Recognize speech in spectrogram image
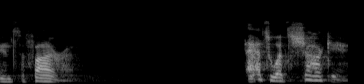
and Sapphira. That's what's shocking.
